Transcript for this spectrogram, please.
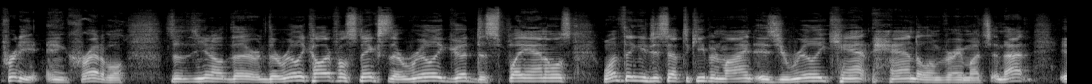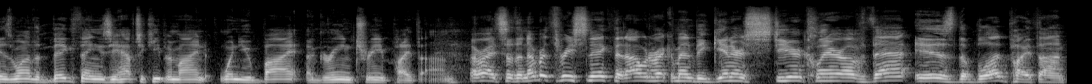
pretty incredible. So, you know, they're, they're really colorful snakes. They're really good display animals. One thing you just have to keep in mind is you really can't handle them very much. And that is one of the big things you have to keep in mind when you buy a green tree python. All right, so the number three snake that I would recommend beginners steer clear of, that is the blood python.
